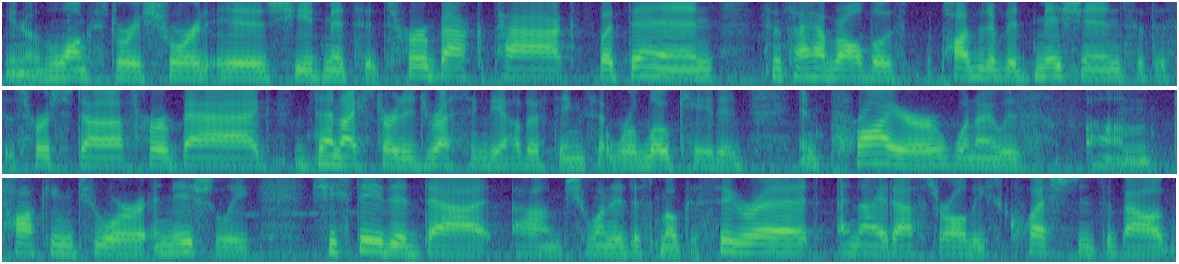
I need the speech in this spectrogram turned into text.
you know, the long story short is she admits it's her backpack, but then since I have all those positive admissions that this is her stuff, her bag, then I started addressing the other things that were located. And prior, when I was um, talking to her initially, she stated that um, she wanted to smoke a cigarette, and I had asked her all these questions about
